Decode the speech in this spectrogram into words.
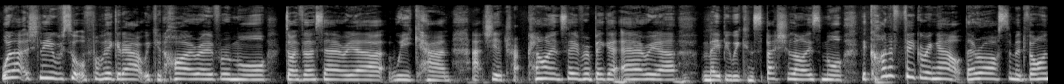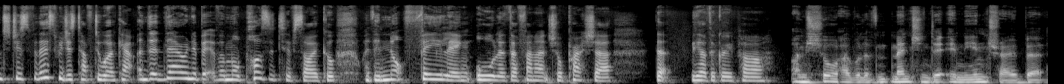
well, actually, we've sort of figured out we can hire over a more diverse area. We can actually attract clients over a bigger area. Maybe we can specialise more. They're kind of figuring out there are some advantages for this. We just have to work out. And they're in a bit of a more positive cycle where they're not feeling all of the financial pressure that the other group are. I'm sure I will have mentioned it in the intro, but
